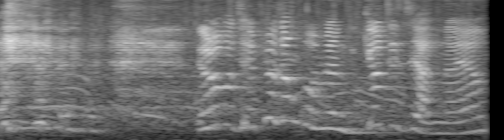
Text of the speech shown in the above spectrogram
여러분 제 표정 보면 느껴지지 않나요?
